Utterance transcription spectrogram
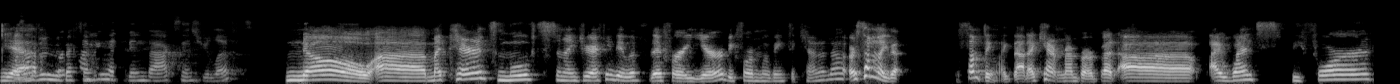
Wow. Yeah, I haven't been back. Time you had been back since you left. No, uh, my parents moved to Nigeria. I think they lived there for a year before moving to Canada, or something like that. Something like that. I can't remember, but uh, I went before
